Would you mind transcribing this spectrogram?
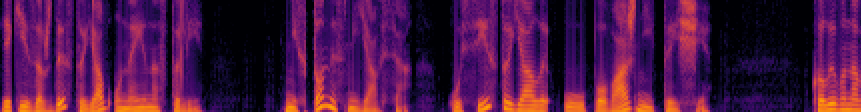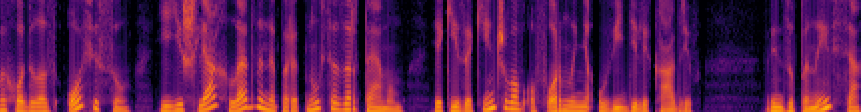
який завжди стояв у неї на столі. Ніхто не сміявся, усі стояли у поважній тиші. Коли вона виходила з офісу, її шлях ледве не перетнувся з Артемом, який закінчував оформлення у відділі кадрів. Він зупинився,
